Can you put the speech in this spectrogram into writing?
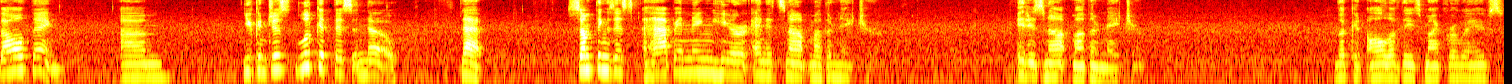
The whole thing. Um, you can just look at this and know that something's just happening here and it's not Mother Nature. It is not Mother Nature. Look at all of these microwaves.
